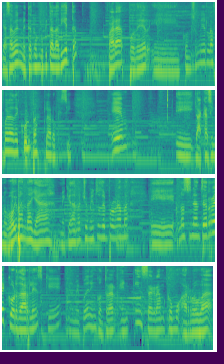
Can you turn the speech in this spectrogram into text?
ya saben, meterle un poquito a la dieta para poder consumirla fuera de culpa, claro que sí. Ya casi me voy, banda, ya me quedan 8 minutos del programa. Eh, no sin antes recordarles que me pueden encontrar en Instagram como arroba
